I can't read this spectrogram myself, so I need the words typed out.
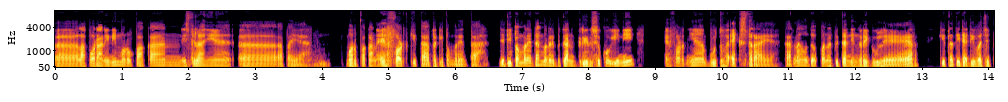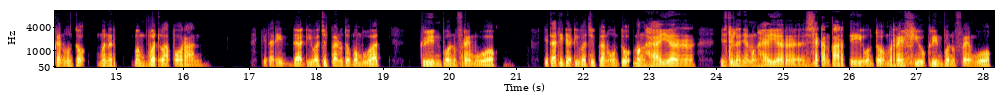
uh, laporan ini merupakan istilahnya uh, apa ya? merupakan effort kita bagi pemerintah. Jadi pemerintah menerbitkan green suku ini effortnya butuh ekstra ya. Karena untuk penerbitan yang reguler, kita tidak diwajibkan untuk membuat laporan. Kita tidak diwajibkan untuk membuat green bond framework kita tidak diwajibkan untuk meng-hire istilahnya meng-hire second party untuk mereview Green Bond Framework.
